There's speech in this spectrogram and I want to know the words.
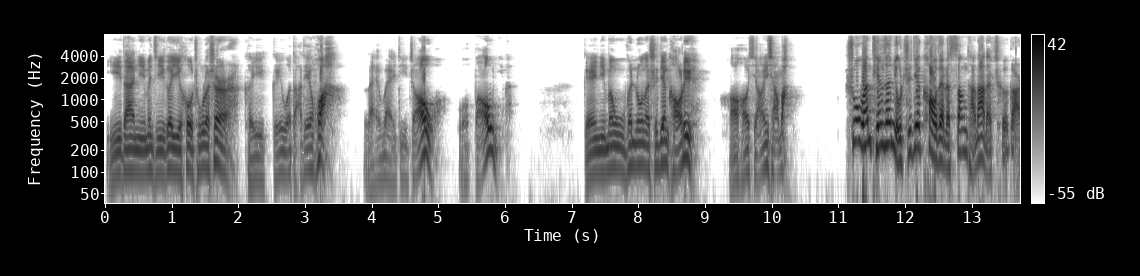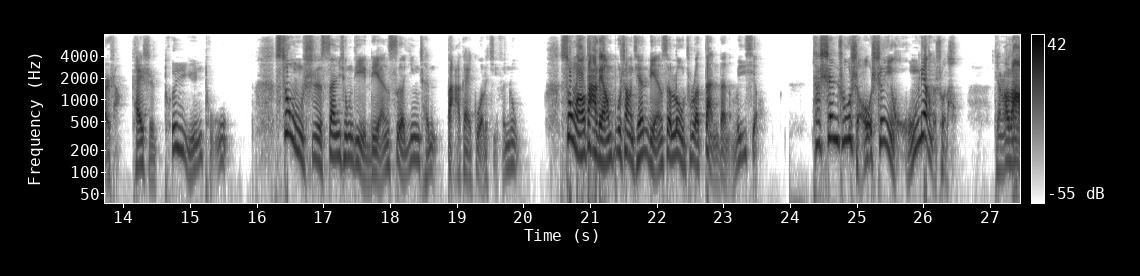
一旦你们几个以后出了事儿，可以给我打电话来外地找我，我保你们。给你们五分钟的时间考虑，好好想一想吧。说完，田三九直接靠在了桑塔纳的车盖上，开始吞云吐雾。宋氏三兄弟脸色阴沉。大概过了几分钟，宋老大两步上前，脸色露出了淡淡的微笑。他伸出手，声音洪亮的说道。田老大，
